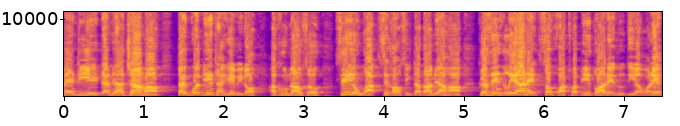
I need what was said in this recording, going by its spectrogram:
MNDA တပ်များကြားမှာတိုက်ပွဲပြင်းထန်ခဲ့ပြီးတော့အခုနောက်ဆုံးစေးရုံကစစ်ကောင်စီတပ်သားများဟာဂစင်ကလေးအားနဲ့စုတ်ခွာထွက်ပြေးသွားတယ်လို့သိရပါတယ်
